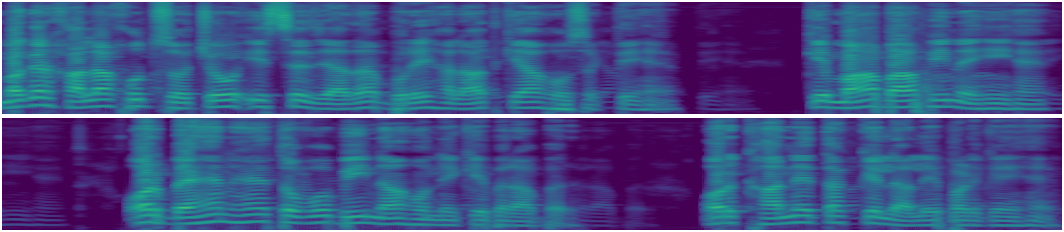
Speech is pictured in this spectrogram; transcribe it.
मगर खाला खुद सोचो, इससे ज़्यादा बुरे हालात क्या हो सकते हैं? कि माँ बाप ही नहीं है और बहन है तो वो भी ना होने के बराबर। और खाने तक के लाले पड़ गए हैं।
